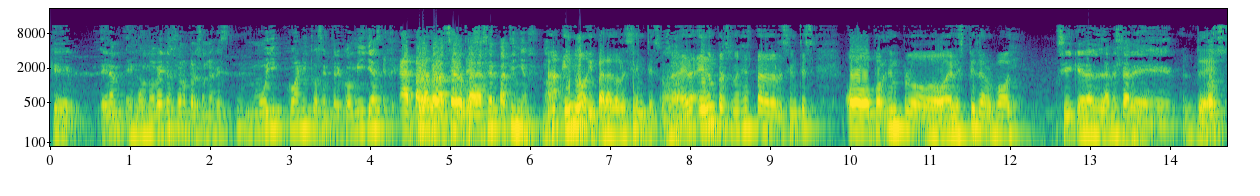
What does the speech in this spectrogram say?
que eran en los 90 fueron personajes muy icónicos, entre comillas, Ah, para pero, para, hacer patiños, ¿no? Ah, y no, y para adolescentes, o Ajá. sea, era- eran personajes para adolescentes, o por ejemplo, el Spider Boy, Sí, que era la mezcla de, de Ghost,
